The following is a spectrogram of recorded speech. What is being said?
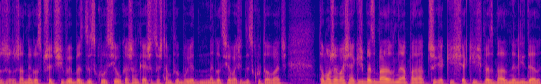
żadnego sprzeciwu i bez dyskusji. Łukaszenka jeszcze coś tam próbuje negocjować i dyskutować. To może właśnie jakiś bezbarwny aparatczyk, jakiś, jakiś bezbarwny lider,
